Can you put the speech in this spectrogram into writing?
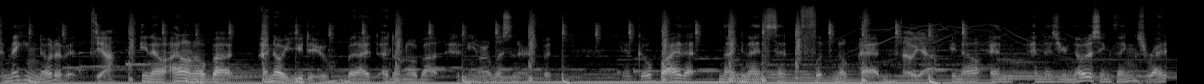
and making note of it. Yeah. You know, I don't know about. I know you do, but I, I don't know about you know our listeners, but go buy that 99 cent flip notepad. Oh yeah. You know, and and as you're noticing things, write it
